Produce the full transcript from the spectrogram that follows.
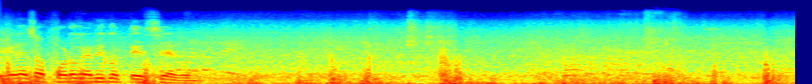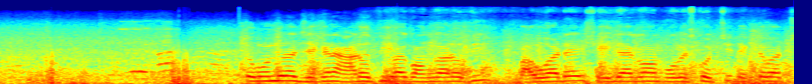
এখানে সব ফটোগ্রাফি করতে এসছে এখন। তো বন্ধুরা, যেখানে আরতি হয়, গঙ্গা আরতি, বাবুঘাটে, সেই জায়গায় আমরা প্রবেশ করছি, দেখতে পাচ্ছ?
